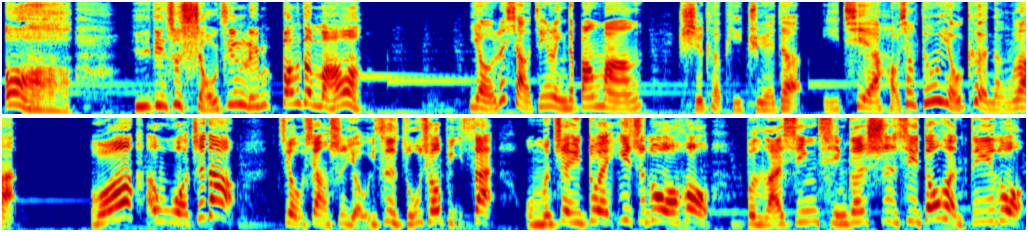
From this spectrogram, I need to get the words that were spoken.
啊！”一定是小精灵帮的忙。有了小精灵的帮忙，史可皮觉得一切好像都有可能了。哦，我知道，就像是有一次足球比赛，我们这一队一直落后，本来心情跟士气都很低落，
